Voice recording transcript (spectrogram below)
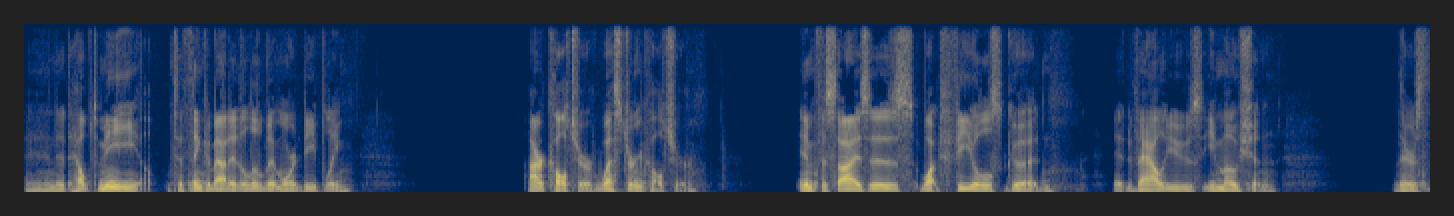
And it helped me to think about it a little bit more deeply. Our culture, Western culture, emphasizes what feels good. It values emotion. There's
